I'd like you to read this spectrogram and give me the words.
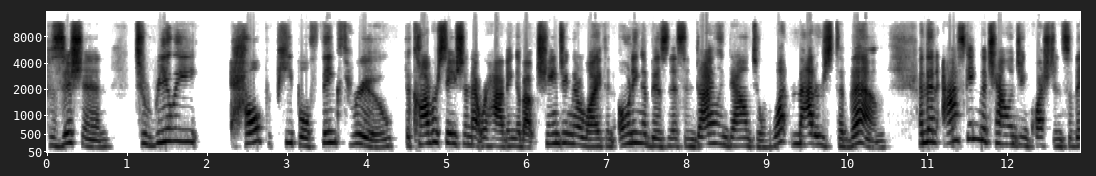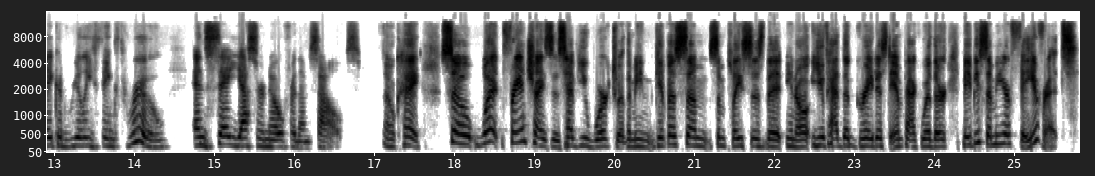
position to really help people think through the conversation that we're having about changing their life and owning a business and dialing down to what matters to them and then asking the challenging questions so they could really think through and say yes or no for themselves. Okay so what franchises have you worked with? I mean give us some some places that you know you've had the greatest impact whether maybe some of your favorites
